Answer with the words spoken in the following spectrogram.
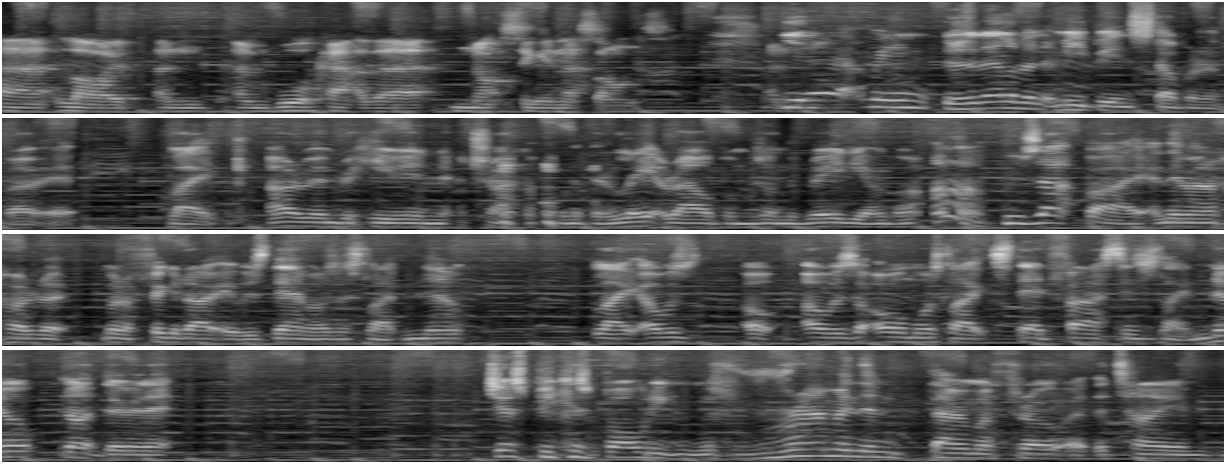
uh, live and and walk out of there not singing their songs. And Yeah, I mean, there's an element of me being stubborn about it. Like, I remember hearing a track of one of their later albums on the radio and going, oh, who's that by? And then when I heard it, when I figured out it was them, I was just like, no. Like, I was, I was almost like steadfast and just like, nope, not doing it. Just because Baldy was ramming them down my throat at the time.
